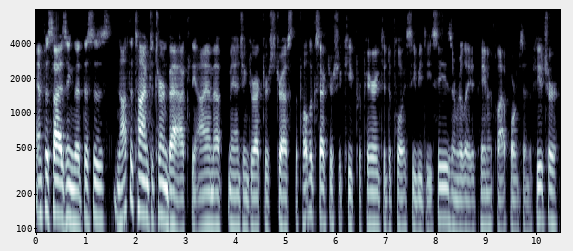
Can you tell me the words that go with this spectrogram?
Emphasizing that this is not the time to turn back, the IMF managing director stressed the public sector should keep preparing to deploy CBDCs and related payment platforms in the future.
